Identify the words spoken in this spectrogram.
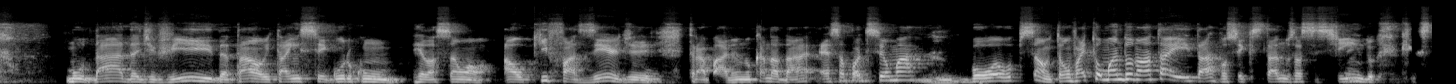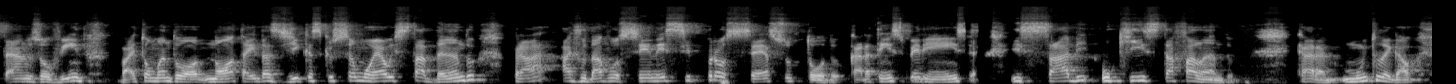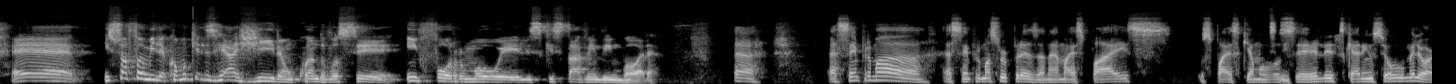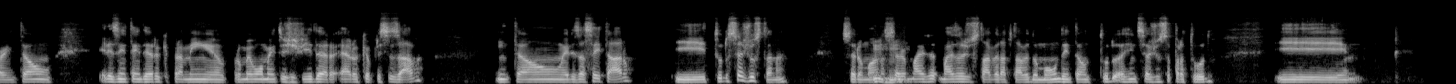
mudada de vida tal e está inseguro com relação ao, ao que fazer de trabalho no Canadá, essa pode ser uma boa opção. Então vai tomando nota aí, tá? Você que está nos assistindo, que está nos ouvindo, vai tomando nota aí das dicas que o Samuel está dando para ajudar você nesse processo todo. O cara tem experiência e sabe o que está falando. Cara, muito legal. É, e sua família, como que eles reagiram quando você informou eles que estava indo embora? É, é sempre uma, é sempre uma surpresa, né? Mas pais, os pais que amam Sim. você, eles querem o seu melhor. Então, eles entenderam que para mim, para o meu momento de vida, era, era, o que eu precisava. Então, eles aceitaram e tudo se ajusta, né? O ser humano uhum. é o ser mais, mais ajustável e adaptável do mundo, então tudo a gente se ajusta para tudo. E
